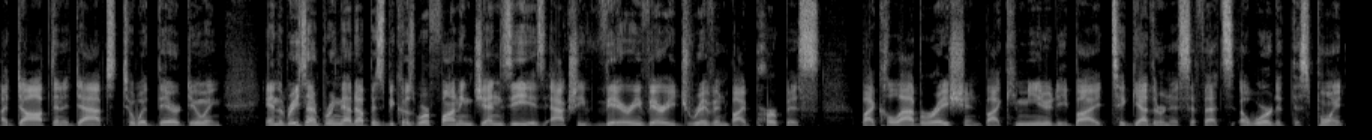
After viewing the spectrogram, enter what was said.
adopt and adapt to what they're doing. And the reason I bring that up is because we're finding Gen Z is actually very, very driven by purpose, by collaboration, by community, by togetherness, if that's a word at this point.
